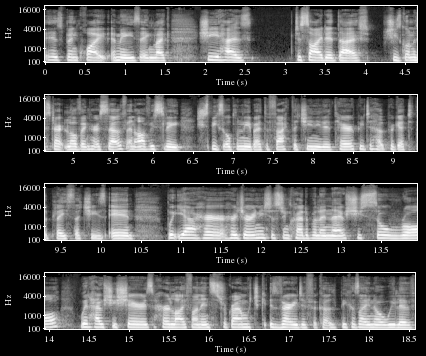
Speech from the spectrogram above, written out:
has been quite amazing. Like she has decided that she's going to start loving herself and obviously she speaks openly about the fact that she needed therapy to help her get to the place that she's in but yeah her her journey is just incredible and now she's so raw with how she shares her life on Instagram which is very difficult because I know we live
